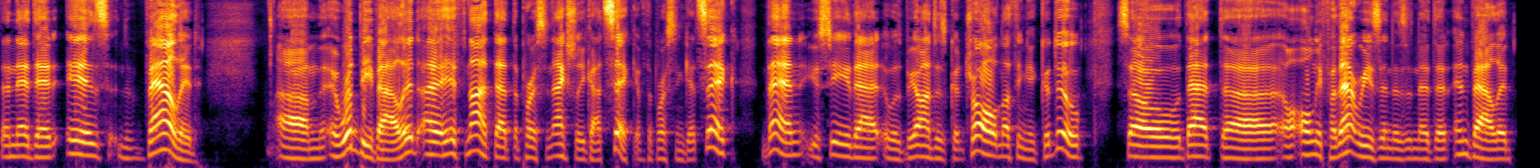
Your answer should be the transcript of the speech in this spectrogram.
the neder is valid um, it would be valid. Uh, if not, that the person actually got sick. If the person gets sick, then you see that it was beyond his control, nothing he could do. So that uh, only for that reason is it invalid.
